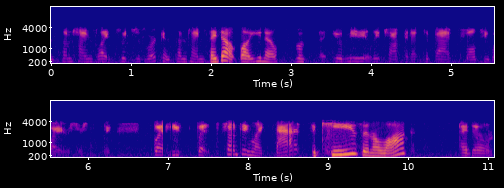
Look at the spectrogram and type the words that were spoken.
and sometimes light switches work and sometimes they don't. Well, you know, you immediately chalk it up to bad faulty wires or something. But you but something like that, the keys in a lock, I don't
